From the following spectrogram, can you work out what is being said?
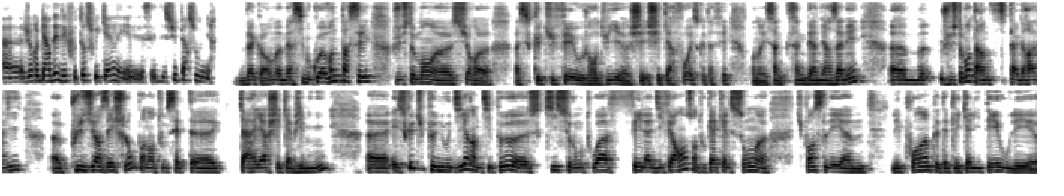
Euh, je regardais des photos ce week-end et c'est des super souvenirs. D'accord, bah merci beaucoup. Avant de passer justement euh, sur euh, ce que tu fais aujourd'hui euh, chez, chez, Carrefour et ce que tu as fait pendant les cinq, cinq dernières années, euh, justement, tu as, gravi euh, plusieurs échelons pendant toute cette carrière chez Capgemini. Est-ce que tu peux nous dire un petit peu ce qui, selon toi, fait la différence? En tout cas, quels sont, tu penses, les, les points, peut-être les qualités ou les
